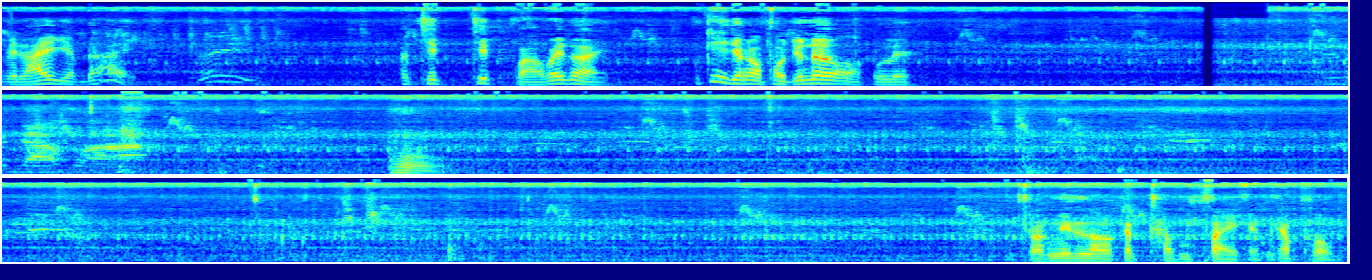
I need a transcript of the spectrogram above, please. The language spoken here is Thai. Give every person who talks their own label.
Speaker 1: ไม่เป็นไรเหยียบได้
Speaker 2: เฮ้ย
Speaker 1: เอาชิดชิดขวาไว้หน่อยเมื่อกี้ยังเอาฟอร์จูเนอร์ออกเลย
Speaker 2: นี่มันยาวกว่า
Speaker 1: อืมตอนนี้เราก็ทำไฟกันครับผม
